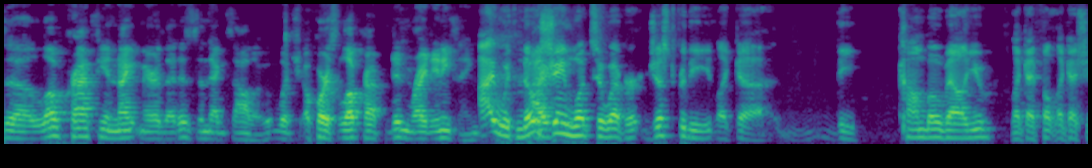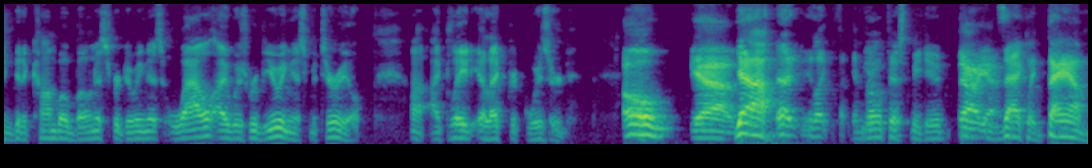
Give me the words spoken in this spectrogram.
the Lovecraftian nightmare that is the Neh-Thalggu, which of course Lovecraft didn't write anything. I, with no I- shame whatsoever, just for the like uh combo value, like I felt like I should get a combo bonus for doing this while I was reviewing this material. Uh, I played Electric Wizard. Oh yeah, Yeah, uh, you like fucking throw fist me, dude. Oh, yeah. exactly. Bam.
